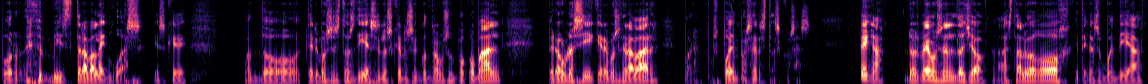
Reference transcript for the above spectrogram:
por mis trabalenguas. Que es que cuando tenemos estos días en los que nos encontramos un poco mal, pero aún así queremos grabar, bueno, pues pueden pasar estas cosas. Venga, nos vemos en el dojo. Hasta luego, que tengas un buen día.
